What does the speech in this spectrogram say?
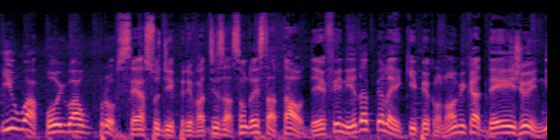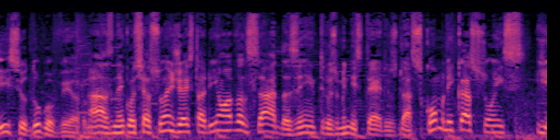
e o apoio ao processo de privatização da estatal, definida pela equipe econômica desde o início do governo. As negociações já estariam avançadas entre os Ministérios das Comunicações e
